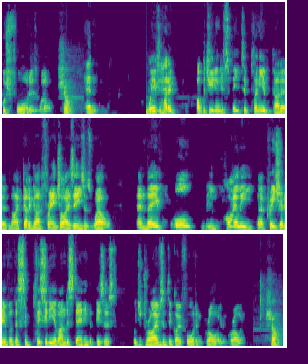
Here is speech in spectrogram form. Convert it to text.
push forward as well. Sure. And we've had an opportunity to speak to plenty of Gutter Knight gutter Guard franchisees as well, and they've all been highly appreciative of the simplicity of understanding the business, which drives them to go forward and grow it and grow it. Sure.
